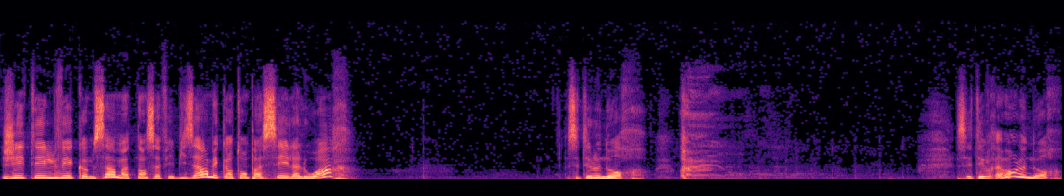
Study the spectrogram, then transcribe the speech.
J'ai été élevé comme ça, maintenant ça fait bizarre, mais quand on passait la Loire, c'était le Nord. C'était vraiment le Nord.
